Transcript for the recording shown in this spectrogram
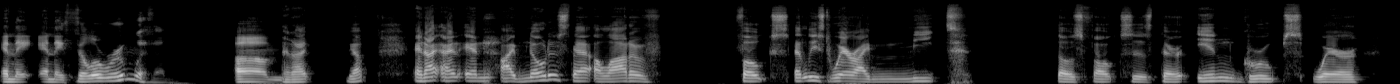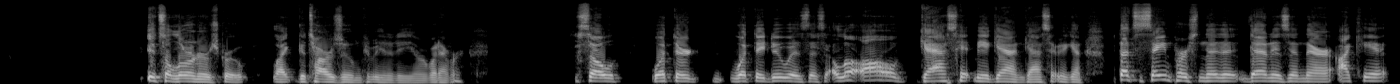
and they and they fill a room with them. Um, And I Yep. And I and, and I've noticed that a lot of folks, at least where I meet those folks, is they're in groups where it's a learners group, like Guitar Zoom community or whatever. So what they're what they do is they say, "Oh, oh, gas hit me again, gas hit me again." But that's the same person that then is in there. I can't,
